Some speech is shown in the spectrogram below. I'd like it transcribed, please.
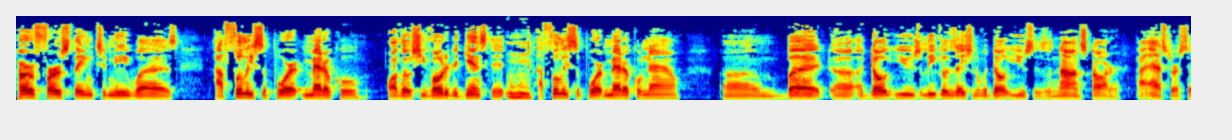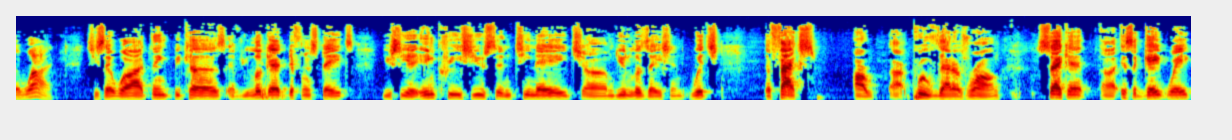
her first thing to me was, I fully support medical, although she voted against it. Mm-hmm. I fully support medical now. Um, but uh, adult use, legalization of adult use is a non-starter. I asked her, I said, why? She said, "Well, I think because if you look at different states, you see an increased use in teenage um, utilization, which the facts are, are prove that is wrong. Second, uh, it's a gateway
